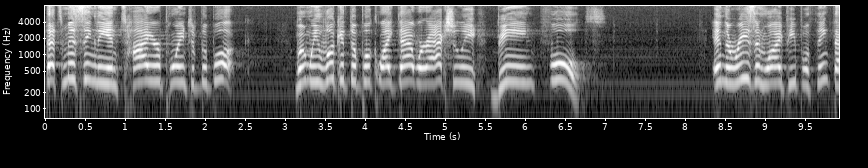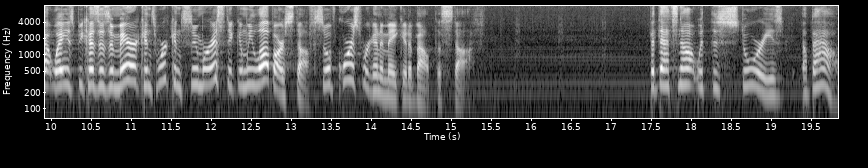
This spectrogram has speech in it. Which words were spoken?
That's missing the entire point of the book. When we look at the book like that, we're actually being fools. And the reason why people think that way is because as Americans, we're consumeristic and we love our stuff. So, of course, we're going to make it about the stuff. But that's not what this story is about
